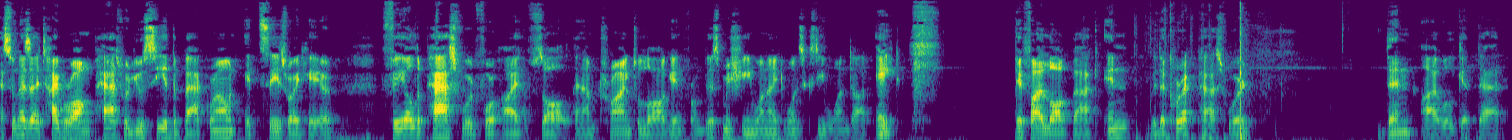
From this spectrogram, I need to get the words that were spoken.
as soon as I type wrong password you see at the background it says right here failed the password for iAfzal and I'm trying to log in from this machine 192.161.8 if I log back in with the correct password then I will get that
